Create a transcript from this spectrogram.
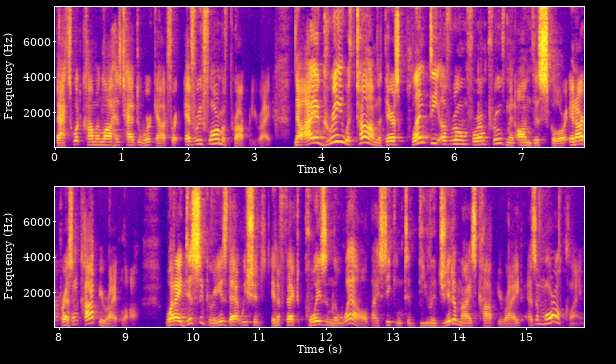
That's what common law has had to work out for every form of property right. Now, I agree with Tom that there's plenty of room for improvement on this score in our present copyright law. What I disagree is that we should, in effect, poison the well by seeking to delegitimize copyright as a moral claim.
